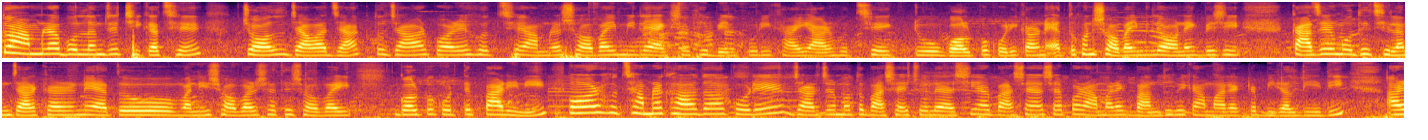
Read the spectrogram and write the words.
তো আমরা বললাম যে ঠিক আছে চল যাওয়া যাক। তো যাওয়ার পরে হচ্ছে আমরা সবাই মিলে একসাথে বেলপুরি খাই। আর হচ্ছে একটু গল্প করি, কারণ এতক্ষণ সবাই মিলে অনেক বেশি কাজের মধ্যে ছিলাম, যার কারণে এত মানে সবার সাথে সবাই গল্প করতে পারিনি। পর হচ্ছে আমরা খাওয়া দাওয়া করে যার যার মতো বাসায় চলে আসি, আর বাসায় আসার পর আমার এক বান্ধবীকে আমার একটা বিড়াল দিয়ে দিই। আর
